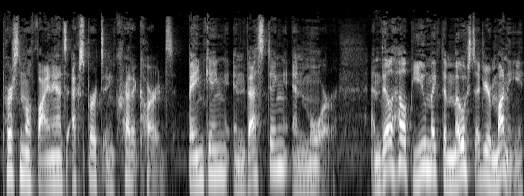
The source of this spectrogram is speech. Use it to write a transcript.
personal finance experts in credit cards, banking, investing, and more. And they'll help you make the most of your money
